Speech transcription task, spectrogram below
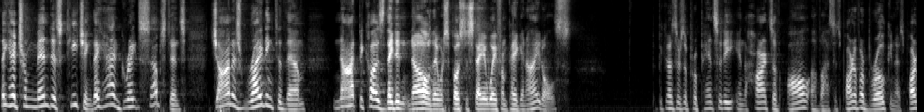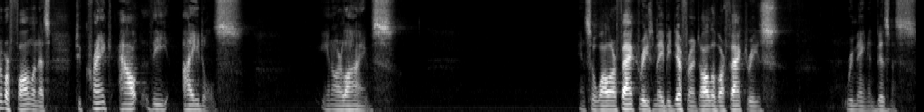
They had tremendous teaching. They had great substance. John is writing to them not because they didn't know they were supposed to stay away from pagan idols, but because there's a propensity in the hearts of all of us. It's part of our brokenness, part of our fallenness, to crank out the idols in our lives. And so while our factories may be different, all of our factories remain in business.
